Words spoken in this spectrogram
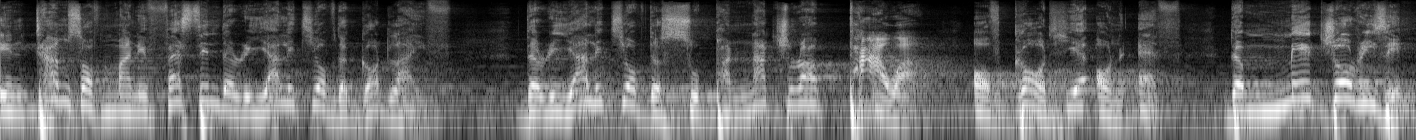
in terms of manifesting the reality of the God life, the reality of the supernatural power of God here on earth, the major reason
